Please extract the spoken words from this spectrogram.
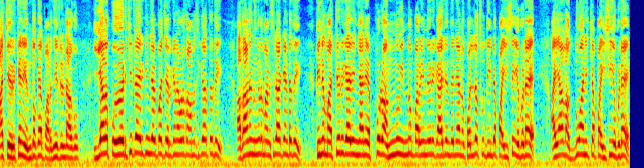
ആ ചെറുക്കൻ എന്തൊക്കെ പറഞ്ഞിട്ടുണ്ടാകും? ഇയാളെ പേടിച്ചിട്ടായിരിക്കും ചിലപ്പോൾ ആ ചെറുക്കൻ അവിടെ താമസിക്കാത്തത്. അതാണ് നിങ്ങൾ മനസ്സിലാക്കേണ്ടത്. പിന്നെ മറ്റൊരു കാര്യം ഞാൻ എപ്പോഴും അന്നും ഇന്നും പറയുന്ന ഒരു കാര്യം തന്നെയാണ്. കൊല്ലസുദീന്റെ പൈസ എവിടെ? അയാൾ അധ്വാനിച്ച പൈസ എവിടെ?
